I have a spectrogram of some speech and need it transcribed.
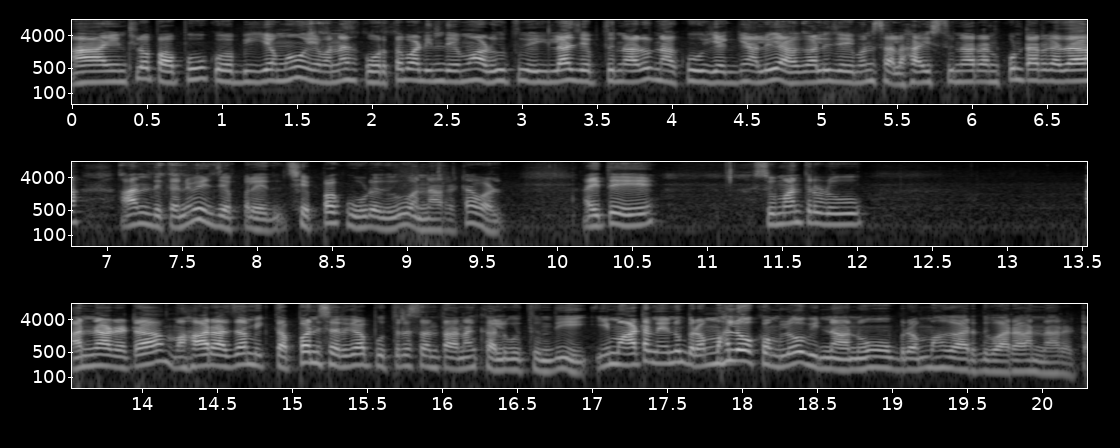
ఆ ఇంట్లో పప్పు కో- బియ్యము ఏమైనా కొరత పడిందేమో అడుగుతూ ఇలా చెప్తున్నారు. నాకు యజ్ఞాలు యాగాలు చేయమని సలహా ఇస్తున్నారు అనుకుంటారు కదా? అందుకని మేము చెప్పలేదు. చెప్పకూడదు అన్నారట వాళ్ళు. అయితే సుమంత్రుడు అన్నాడట మహారాజా మీకు తప్పనిసరిగా పుత్ర సంతానం కలుగుతుంది. ఈ మాట నేను బ్రహ్మలోకంలో విన్నాను. బ్రహ్మగారి ద్వారా అన్నారట.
